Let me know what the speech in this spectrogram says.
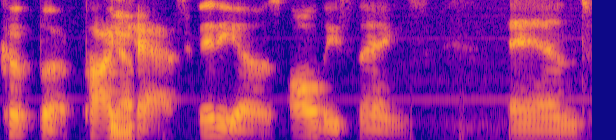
cookbook, podcast, videos, all these things. And,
